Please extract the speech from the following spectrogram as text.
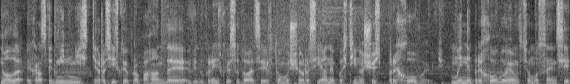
Ну але якраз відмінність російської пропаганди від української ситуації в тому, що росіяни постійно щось приховують. Ми не приховуємо в цьому сенсі.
